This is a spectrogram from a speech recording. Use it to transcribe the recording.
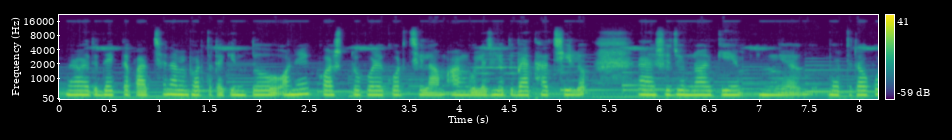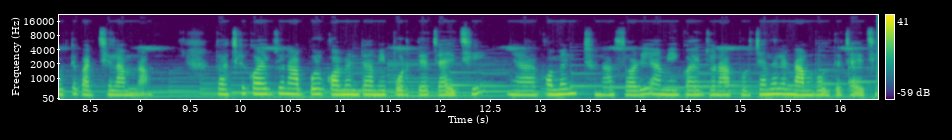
আপনারা হয়তো দেখতে পাচ্ছেন, আমি ভর্তাটা কিন্তু অনেক কষ্ট করে করছিলাম, আঙ্গুলে যেহেতু ব্যথা ছিল সেজন্য আর কি ভর্তাটাও করতে পারছিলাম না। তো আজকে কয়েকজন আপুর কমেন্ট আমি পড়তে চাইছি। কমেন্ট না সরি আমি কয়েকজন আপুর চ্যানেলের নাম বলতে চাইছি,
